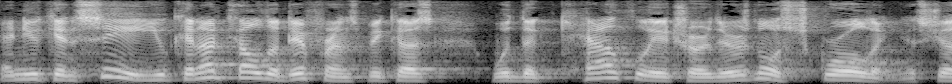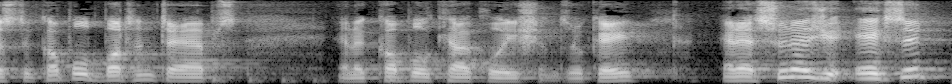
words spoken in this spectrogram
And you can see, you cannot tell the difference because with the calculator, there's no scrolling. It's just a couple button taps and a couple calculations, okay? And as soon as you exit,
